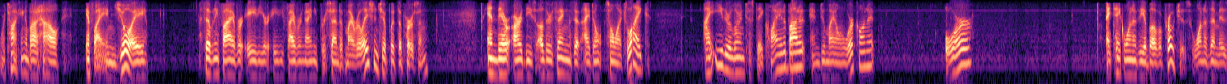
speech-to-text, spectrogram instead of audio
We're talking about how if I enjoy 75 or 80 or 85 or 90 percent of my relationship with the person, and there are these other things that I don't so much like, I either learn to stay quiet about it and do my own work on it, or I take one of the above approaches. One of them is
